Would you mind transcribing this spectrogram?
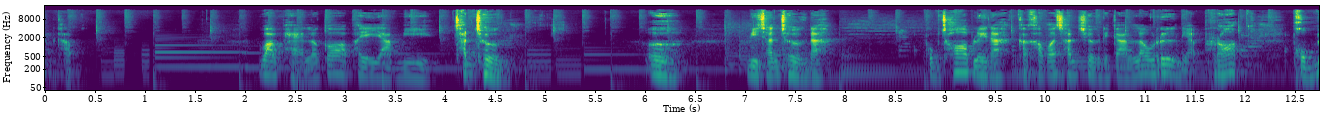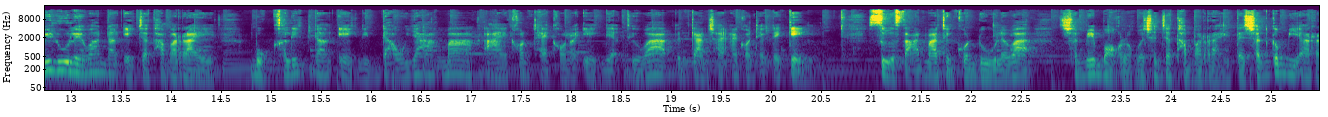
นครับ วางแผนแล้วก็พยายามมีชั้นเชิง เออ มีชั้นเชิงนะ ผมชอบเลยนะกับคำว่าชั้นเชิงในการเล่าเรื่องเนี่ย เพราะ ผมไม่รู้เลยว่านางเอกจะทำอะไร บุคลิกนางเอกนี่เดายากมาก eye contact ของนางเอกเนี่ยถือว่าเป็นการใช้ eye contact ได้เก่ง สื่อสารมาถึงคนดูเลยว่า ฉันไม่บอกหรอกว่าฉันจะทำอะไร แต่ฉันก็มีอะไร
